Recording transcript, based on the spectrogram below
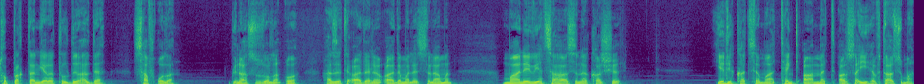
topraktan yaratıldığı halde saf olan, günahsız olan o Hazreti Adem, Adem Aleyhisselam'ın maneviyet sahasına karşı yedi kat sema tenk Ahmet arsa-i heftasuman.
